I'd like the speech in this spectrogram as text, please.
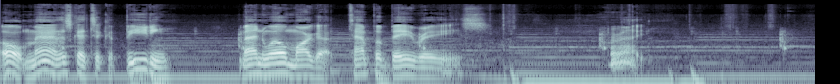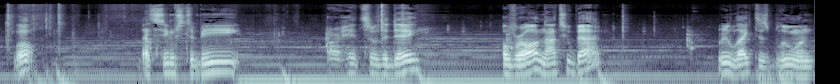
Oh, man, this guy took a beating. Manuel Margot, Tampa Bay Rays. All right. Well, that seems to be our hits of the day. Overall, not too bad. Really like this blue one.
